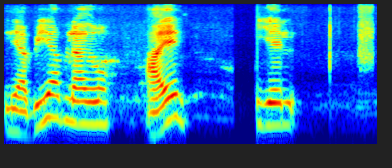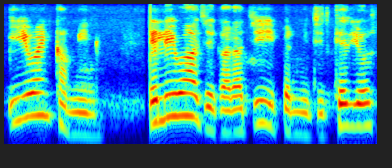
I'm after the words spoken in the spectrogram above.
le había hablado a él y él iba en camino. Él iba a llegar allí y permitir que Dios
